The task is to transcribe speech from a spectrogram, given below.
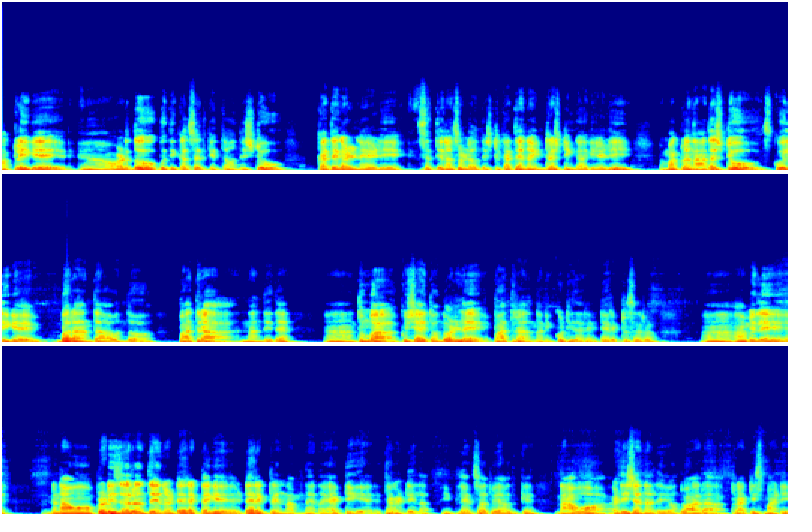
ಮಕ್ಕಳಿಗೆ ಹೊಡೆದು ಬುದ್ಧಿ ಕಲ್ಸೋದಕ್ಕಿಂತ ಒಂದಿಷ್ಟು ಕತೆಗಳನ್ನ ಹೇಳಿ, ಸತ್ಯನ ಸುಳ್ಳ ಒಂದಿಷ್ಟು ಕತೆನ ಇಂಟ್ರೆಸ್ಟಿಂಗ್ ಆಗಿ ಹೇಳಿ ಮಕ್ಕಳನ್ನ ಆದಷ್ಟು ಸ್ಕೂಲಿಗೆ ಬರೋ ಅಂತ ಒಂದು ಪಾತ್ರ ನಂದಿದೆ. ತುಂಬ ತುಂಬಾ ಖುಷಿ ಆಯ್ತು. ಒಂದು ಒಳ್ಳೆ ಪಾತ್ರ ನನಗೆ ಕೊಟ್ಟಿದ್ದಾರೆ ಡೈರೆಕ್ಟರ್ ಸರ್. ಆಮೇಲೆ ನಾವು ಪ್ರೊಡ್ಯೂಸರ್ ಅಂತ ಏನು ಡೈರೆಕ್ಟ್ ಆಗಿ ಡೈರೆಕ್ಟ್ ನಮ್ನೇನು ಆಕ್ಟಿಗೆ ತಗೊಂಡಿಲ್ಲ ಇನ್ಫ್ಲೂಯೆನ್ಸ್ ಅಥವಾ ಯಾವುದಕ್ಕೆ. ನಾವು ಅಡಿಷನ್ ಅಲ್ಲಿ ಒಂದು ವಾರ ಪ್ರಾಕ್ಟೀಸ್ ಮಾಡಿ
